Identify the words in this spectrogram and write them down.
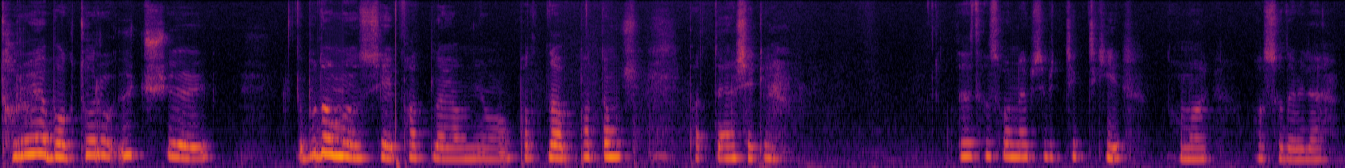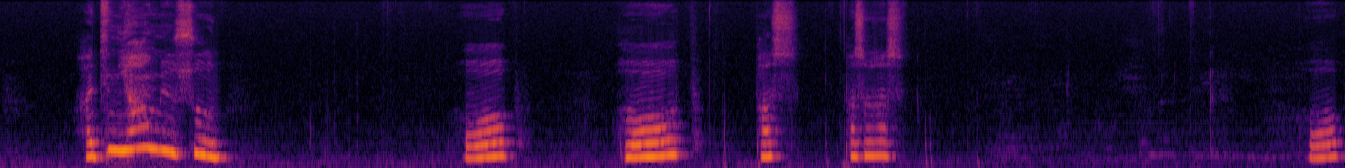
Tara'ya bak. Tara 3 şey. Bu da mı şey patlayan ya? Patla, patlamış. Patlayan şeker. Zaten sonra hepsi bitecekti ki. Normal olsa da bile. Hadi niye almıyorsun? Hop. Hop. Pas. Pas pas pas. Hop.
